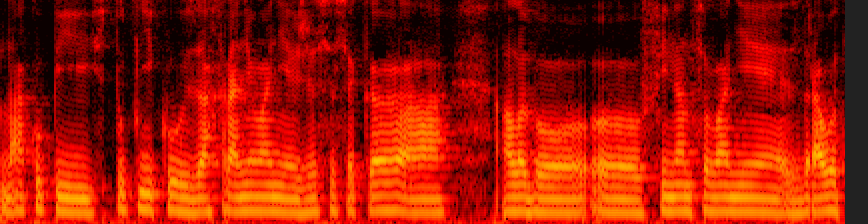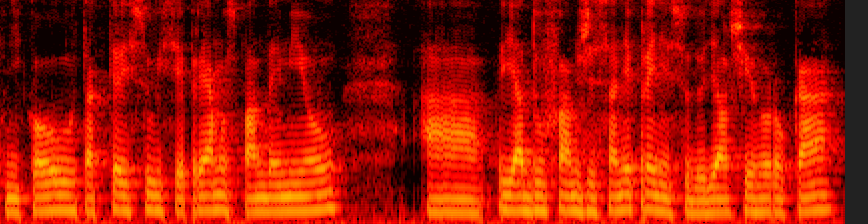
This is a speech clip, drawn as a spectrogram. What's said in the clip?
Nákupy Sputniku, zachraňovanie ŽSSK a, alebo financovanie zdravotníkov, tak tie súvisie priamo s pandémiou a ja dúfam, že sa neprenesú do ďalšieho roka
